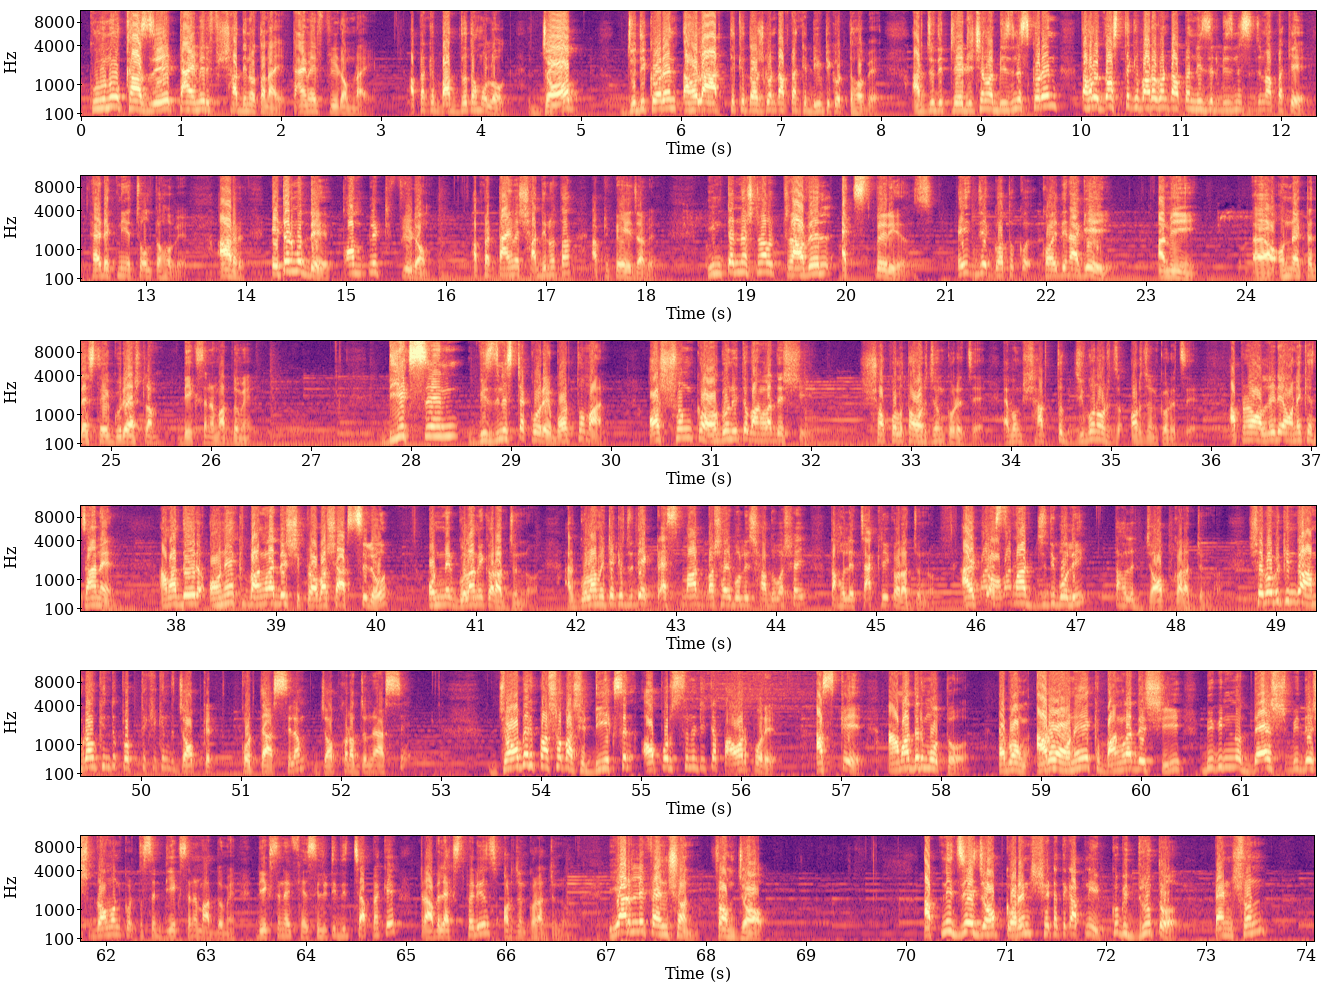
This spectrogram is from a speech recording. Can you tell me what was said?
কোনো কাজে টাইমের স্বাধীনতা নাই টাইমের ফ্রিডম নাই। আপনাকে বাধ্যতামূলক জব যদি করেন, তাহলে আট থেকে দশ ঘণ্টা আপনাকে ডিউটি করতে হবে। আর যদি ট্রেডিশনাল বিজনেস করেন, তাহলে দশ থেকে বারো ঘণ্টা আপনার নিজের বিজনেসের জন্য আপনাকে হেডেক নিয়ে চলতে হবে। আর এটার মধ্যে কমপ্লিট ফ্রিডম আপনার টাইমের স্বাধীনতা আপনি পেয়ে যাবেন। ইন্টারন্যাশনাল ট্রাভেল এক্সপেরিয়েন্স এই যে গত ক- কয়দিন আগেই আমি অন্য একটা দেশ থেকে ঘুরে আসলাম ডিএক্সএনের মাধ্যমে। ডিএক্সএন বিজনেসটা করে বর্তমান অসংখ্য অগণিত বাংলাদেশি সফলতা অর্জন করেছে এবং সার্থক জীবন অর্জন করেছে। আপনারা অলরেডি অনেকে জানেন আমাদের অনেক বাংলাদেশি প্রবাসে আসছিল অন্যের গোলামি করার জন্য। আর গোলামিটাকে যদি একটা স্মার্ট ভাষায় বলি সাধু ভাষায় তাহলে চাকরি করার জন্য। আর একটু স্মার্ট যদি বলি তাহলে জব করার জন্য। সেভাবে কিন্তু আমরাও কিন্তু প্রত্যেকে কিন্তু জব করতে আসছিলাম জব করার জন্য আসছি। জবের পাশাপাশি ডিএক্সএন অপরচুনিটিটা পাওয়ার পরে আজকে আমাদের মতো এবং আরও অনেক বাংলাদেশি বিভিন্ন দেশ বিদেশ ভ্রমণ করতেছে ডিএক্সএন এর মাধ্যমে। ডিএক্সএন এর ফ্যাসিলিটি দিচ্ছে আপনাকে ট্রাভেল এক্সপেরিয়েন্স অর্জন করার জন্য। ইয়ারলি পেনশন ফ্রম জব আপনি যে জব করেন, সেটা থেকে আপনি খুবই দ্রুত পেনশন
